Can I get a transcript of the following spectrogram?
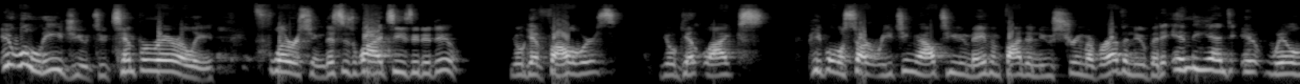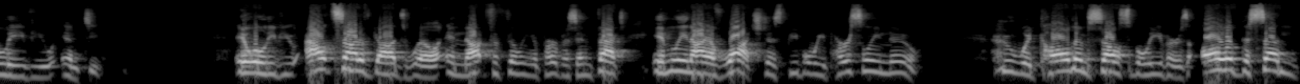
It will lead you to temporarily flourishing. This is why it's easy to do. You'll get followers. You'll get likes. People will start reaching out to you. You may even find a new stream of revenue, but in the end, it will leave you empty. It will leave you outside of God's will and not fulfilling your purpose. in fact, Emily and I have watched as people we personally knew who would call themselves believers all of the sudden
